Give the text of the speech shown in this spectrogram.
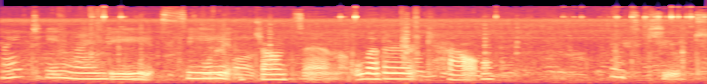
1990 C. Johnson leather cow. That's cute.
